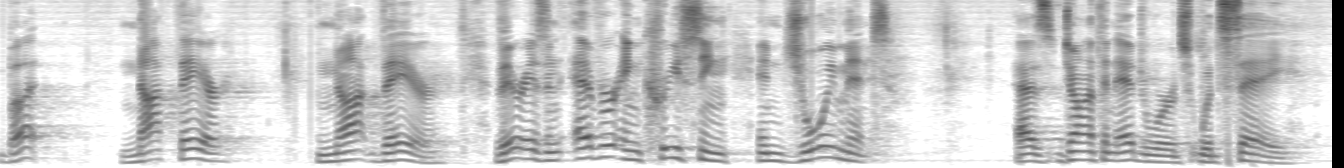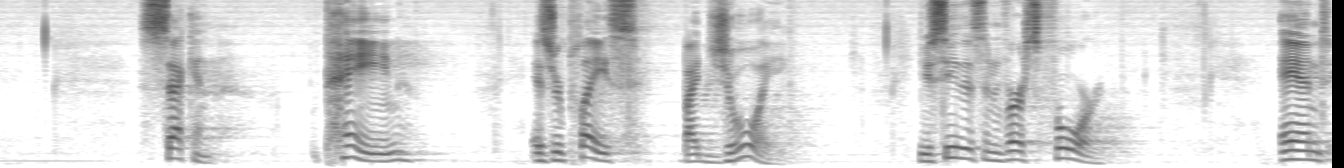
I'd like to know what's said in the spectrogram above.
But not there. Not there. There is an ever increasing enjoyment, as Jonathan Edwards would say. Second, pain is replaced by joy. You see this in verse 4. And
